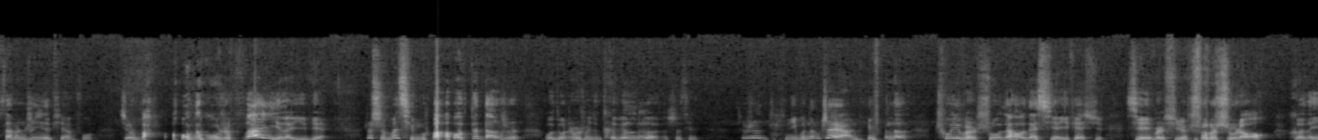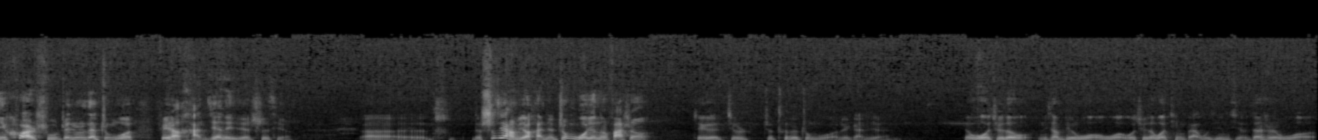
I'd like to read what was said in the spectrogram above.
三分之一的篇幅。就是把 欧的故事翻译了一遍，这什么情况？我在当时我读这本书就特别乐的事情，就是你不能这样，你不能出一本书，然后再写一篇学写一本学术书，然后合在一块儿出，这就是在中国非常罕见的一件事情，呃，世界上比较罕见，中国就能发生，这个就是就特别中国这感觉，因为我觉得我，你像比如我，我我觉得我挺百无禁忌的，但是我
